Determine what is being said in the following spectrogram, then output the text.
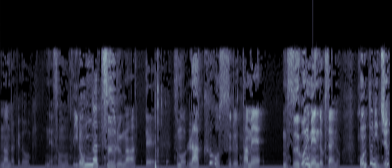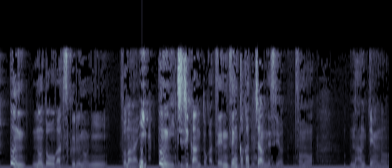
なんだけど、ね、その、いろんなツールがあって、その、楽をするため、すごいめんどくさいの。本当に10分の動画作るのに、そうだな、1分1時間とか全然かかっちゃうんですよ。その、なんていうの。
